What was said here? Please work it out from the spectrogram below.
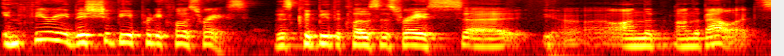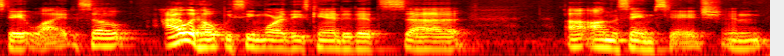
in theory, this should be a pretty close race. This could be the closest race uh, you know, on the on the ballot statewide. So I would hope we see more of these candidates uh, uh, on the same stage. And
